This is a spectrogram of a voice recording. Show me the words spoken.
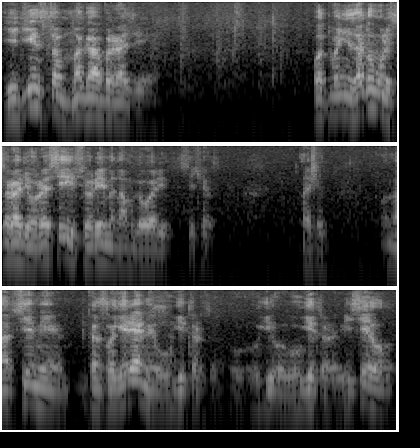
Единство многообразия. Вот вы не задумывались, Радио России все время нам говорит сейчас. Значит, над всеми концлагерями у Гитлера, у Гитлера висело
